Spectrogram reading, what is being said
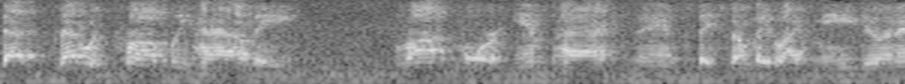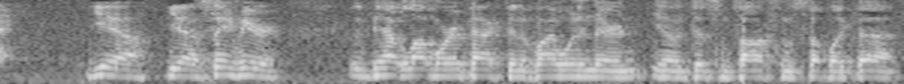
That that would probably have a lot more impact than say somebody like me doing it. Yeah, yeah. Same here. It'd have a lot more impact than if I went in there and you know did some talks and stuff like that.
